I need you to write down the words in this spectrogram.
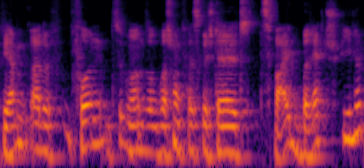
wir haben gerade vorhin zu unserer Überraschung festgestellt, zwei Brettspiele,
